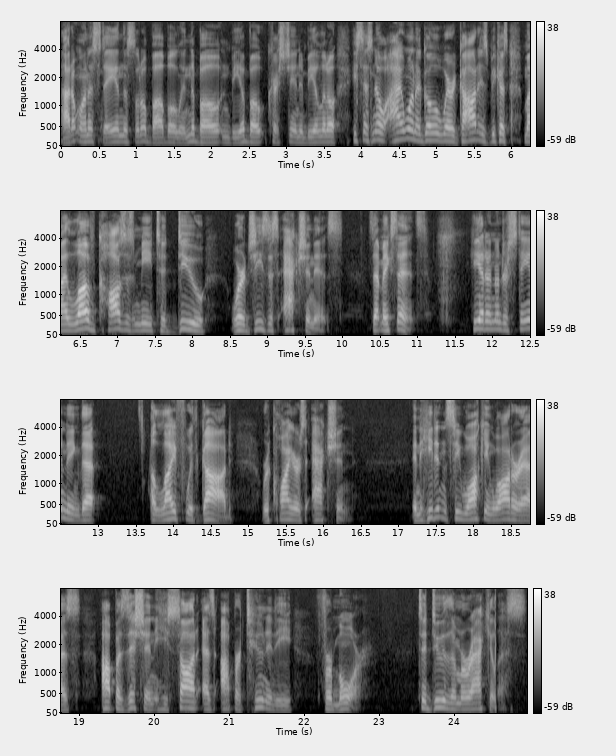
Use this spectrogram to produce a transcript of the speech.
I don't want to stay in this little bubble in the boat and be a boat Christian and be a little. He says, No, I want to go where God is because my love causes me to do where Jesus' action is Does that make sense? He had an understanding that a life with God requires action. And he didn't see walking water as opposition, he saw it as opportunity for more, to do the miraculous.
